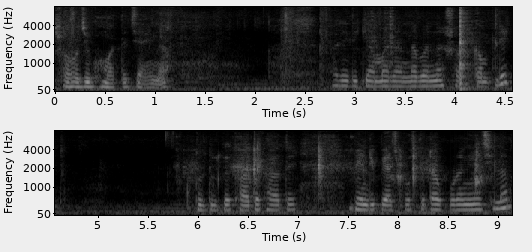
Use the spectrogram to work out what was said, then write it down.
সহজে ঘুমাতে চায় না। আর এদিকে আমার রান্নাবান্না সব কমপ্লিট। টুলটুলকে খাওয়াতে খাওয়াতে ভেন্ডি পেঁয়াজ পোস্তটাও করে নিয়েছিলাম।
